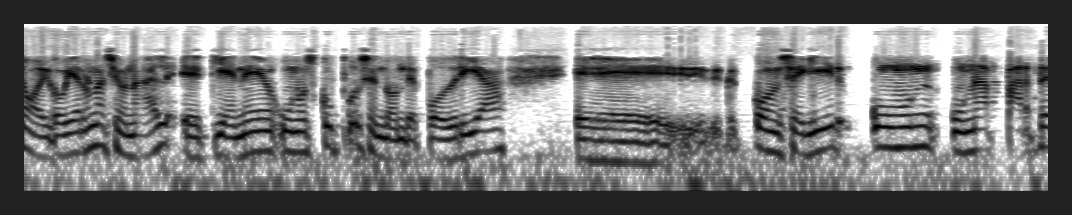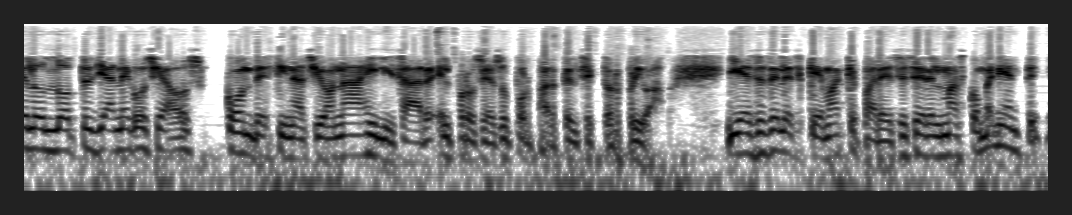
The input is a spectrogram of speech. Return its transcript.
No, el gobierno nacional eh, tiene unos cupos en donde podría eh, conseguir un, una parte de los lotes ya negociados con destinación a agilizar el proceso por parte del sector privado. Y ese es el esquema que parece ser el más conveniente,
